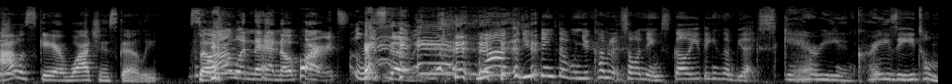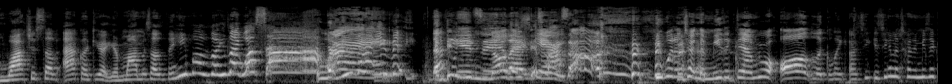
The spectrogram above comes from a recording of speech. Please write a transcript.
I was scared watching Scully, so I wouldn't have had no parts with Scully. nah, because you think that when you're coming at someone named Scully, you think he's gonna be like scary and crazy. You told him watch yourself, act like you're at your mama's house. Then he was like, he's like, "What's up?" Like, he's not Right. even- That's when you Dancing, know like, they're scary. He would have turned the music down. We were all like, like is, he, is he gonna turn the music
